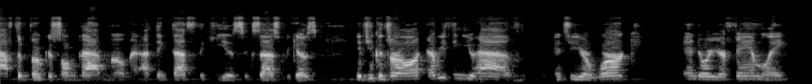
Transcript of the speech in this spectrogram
have to focus on that moment. I think that's the key to success because if you can throw everything you have into your work and or your family,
